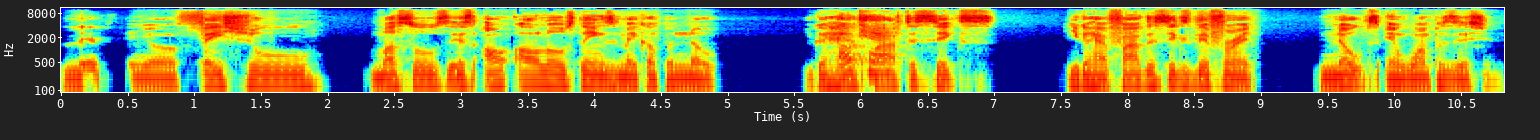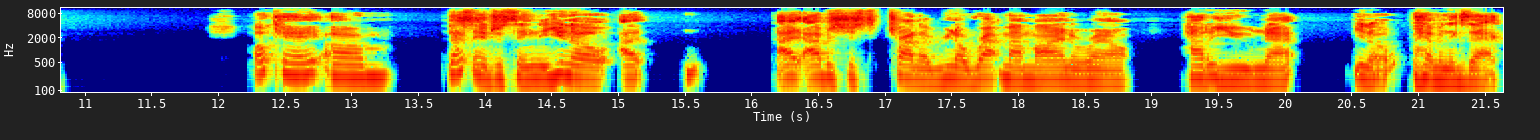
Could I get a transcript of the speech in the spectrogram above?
lips and your facial muscles is all all those things make up a note. You can have okay. five to six. You can have five to six different notes in one position. Okay, um, that's interesting. You know, I, I, I was just trying to, you know, wrap my mind around how do you not, you know, have an exact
